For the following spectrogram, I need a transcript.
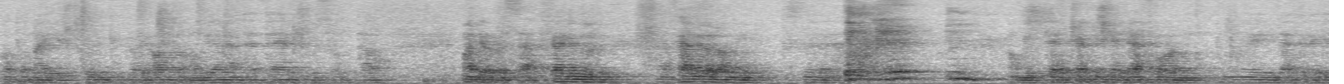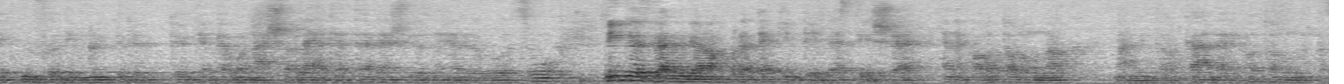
katonai és politikai hatalom jelentett, elcsúszott a Magyarország felül, felől, amit, amit csak is egy reform, illetve egy külföldi működő tőke bevonással lehetett ellensúlyozni, erről volt szó. Miközben ugyanakkor a tekintélyvesztésre ennek a hatalomnak, mármint a kádári hatalomnak, az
